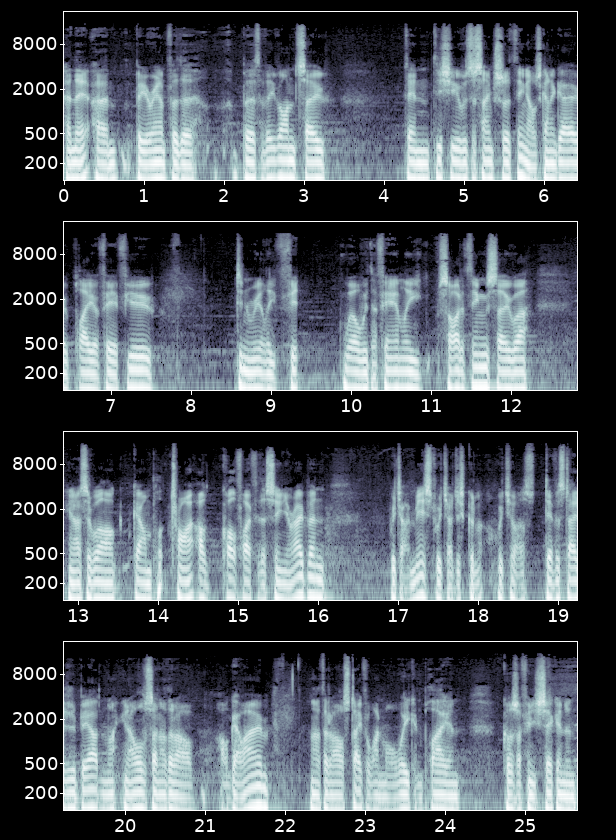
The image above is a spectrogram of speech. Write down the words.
and then um, be around for the birth of Yvonne. So then this year was the same sort of thing. I was going to go play a fair few. Didn't really fit well with the family side of things, so uh, you know I said, well, I'll go and pl- try. I'll qualify for the Senior Open, which I missed, which I just couldn't, which I was devastated about, and I, you know all of a sudden I thought I'll I'll go home, and I thought I'll stay for one more week and play, and of course I finished second, and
